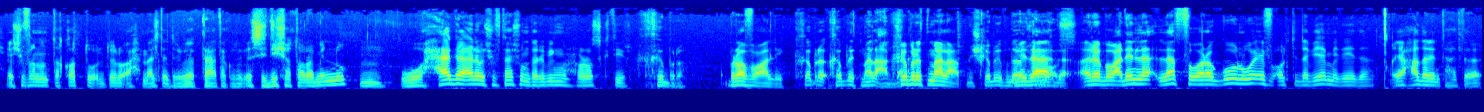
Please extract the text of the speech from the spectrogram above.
يعني شوف أنا انتقدته قلت له أحمال تدريبية بتاعتك بس دي شطارة منه مم. وحاجة أنا ما شفتهاش في مدربين من حراس كتير خبرة برافو عليك. خبره خبرة ملعب بقى. خبرة ملعب. مش خبرة مدرب ده خلاص. أنا وبعدين ل- لف ورا الجون وقف. قلت ده بيعمل إيه ده؟ يا حضر أنت هت...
